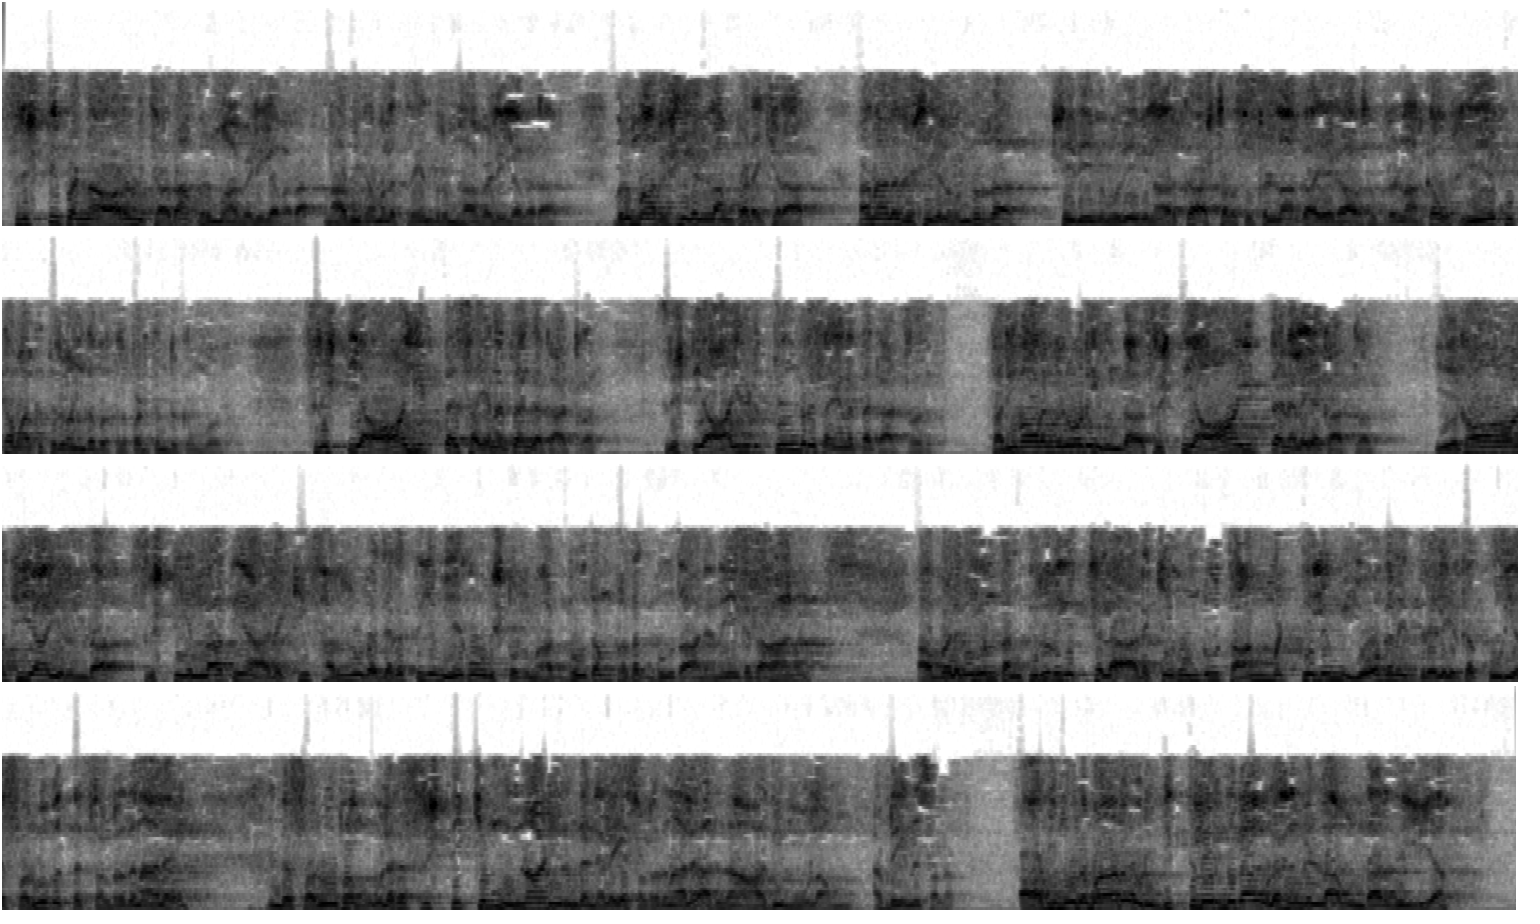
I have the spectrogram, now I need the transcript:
சிருஷ்டி பண்ண ஆரம்பிச்சாதான் பிரம்மா வெளியில வரார். நாபி கமலத்திலேருந்து பிரம்மா வெளியில வரார். பிரம்மா ரிஷிகள் எல்லாம் படைக்கிறார். அதனால ரிஷிகள் வந்துடுறா ஸ்ரீதேவி பூதேவினா இருக்கா அஷ்டவசுக்கள்லாம் இருக்கா ஏகாவசுக்கள்லாம் இருக்கா ஒரே கூட்டமா இருக்கு திருவனந்தபுரத்துல படுத்துட்டு இருக்கும்போது சிருஷ்டி ஆயிட்ட சயனத்தை அங்க காட்டுறார். சிருஷ்டி ஆயிடுத்துங்கிற சயனத்தை காட்டுறது பரிவாரங்களோடு இருந்தா சிருஷ்டி ஆயிட்ட நிலைய காட்டுறார். ஏகாகியா இருந்தா சிருஷ்டி எல்லாத்தையும் அடக்கி சர்வ ஜகத்தையும் ஏகோ விஷ்ணு மகத்பூதம் பிரதக்பூதான் அநேகசான்னு அவ்வளவையும் தன் திருவயிற்றல அடக்கி கொண்டு தான் மட்டிலும் யோக நிதிரையில் இருக்கக்கூடிய ஸ்வரூபத்தை சொல்றதுனால இந்த சரூபம் உலக சிருஷ்டிக்கும் முன்னாடி இருந்த நிலையை சொல்றதுனால அதுதான் ஆதி மூலம் அப்படின்னு சொல்லலாம். ஆதி மூலமான ஒரு வித்திலிருந்து தான் உலகங்கள்லாம் உண்டாருது இல்லையா?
